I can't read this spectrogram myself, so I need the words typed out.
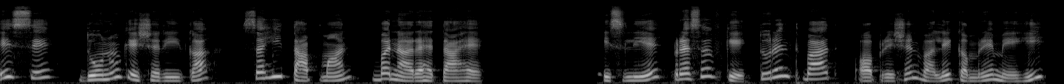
इससे दोनों के शरीर का सही तापमान बना रहता है। इसलिए प्रसव के तुरंत बाद ऑपरेशन वाले कमरे में ही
